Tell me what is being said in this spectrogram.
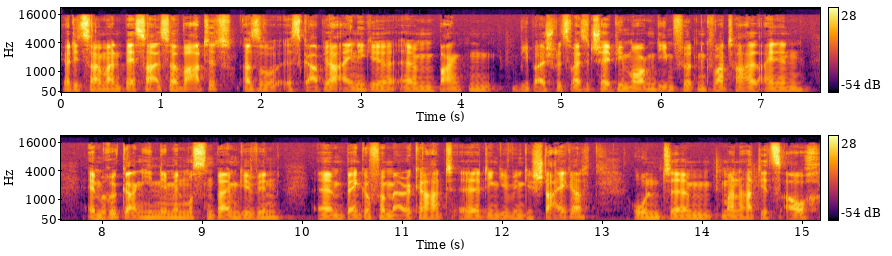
Ja, die Zahlen waren besser als erwartet. Also es gab ja einige ähm, Banken, wie beispielsweise JP Morgan, die im vierten Quartal einen ähm, Rückgang hinnehmen mussten beim Gewinn. Ähm, Bank of America hat äh, den Gewinn gesteigert und ähm, man hat jetzt auch,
